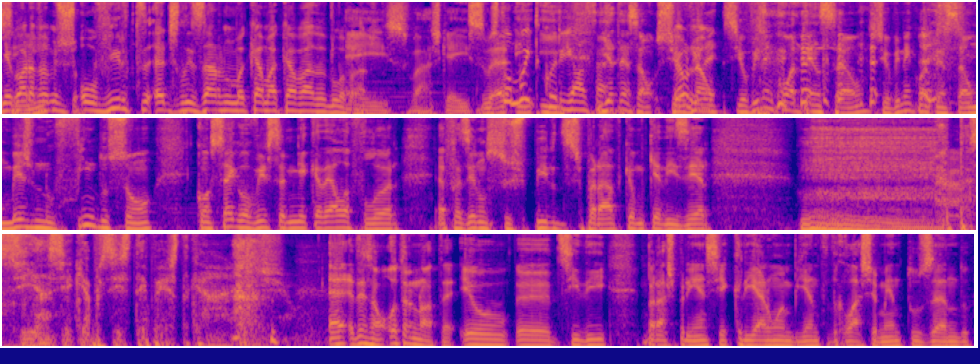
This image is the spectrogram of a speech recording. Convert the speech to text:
e agora sim. vamos ouvir-te a deslizar numa cama acabada de lavar. É isso, Vasco, é isso. Estou E- muito e- curiosa. E atenção, se Eu ouvirem, não. se ouvirem com atenção, se ouvirem com atenção, mesmo no fim do som, consegue ouvir-se a minha cadela flor a fazer um suspiro desesperado que eu me quer dizer. "Hum, a paciência que é preciso ter para este gajo. Ah, atenção, outra nota. Eu ah, decidi, para a experiência, criar um ambiente de relaxamento usando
